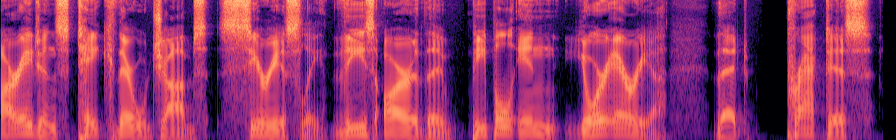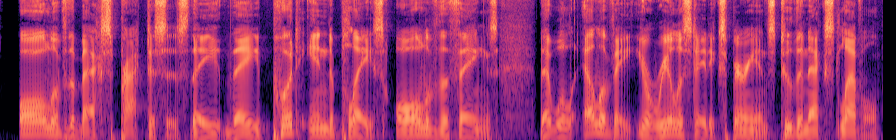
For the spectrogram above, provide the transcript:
Our agents take their jobs seriously. These are the people in your area that practice all of the best practices. They they put into place all of the things that will elevate your real estate experience to the next level.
